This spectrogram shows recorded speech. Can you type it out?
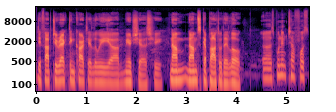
de fapt direct în cartea lui uh, Mircea și n-am, n-am scăpat-o deloc. Uh, spunem ce a fost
